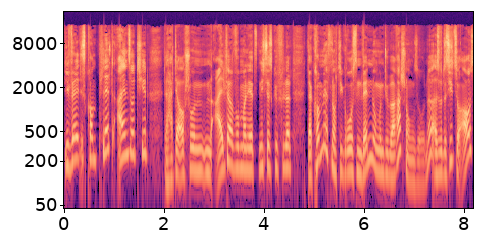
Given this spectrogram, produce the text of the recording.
die Welt ist komplett einsortiert. Der hat ja auch schon ein Alter, wo man jetzt nicht das Gefühl hat, da kommen jetzt noch die großen Wendungen und Überraschungen so, ne? Also das sieht so aus,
